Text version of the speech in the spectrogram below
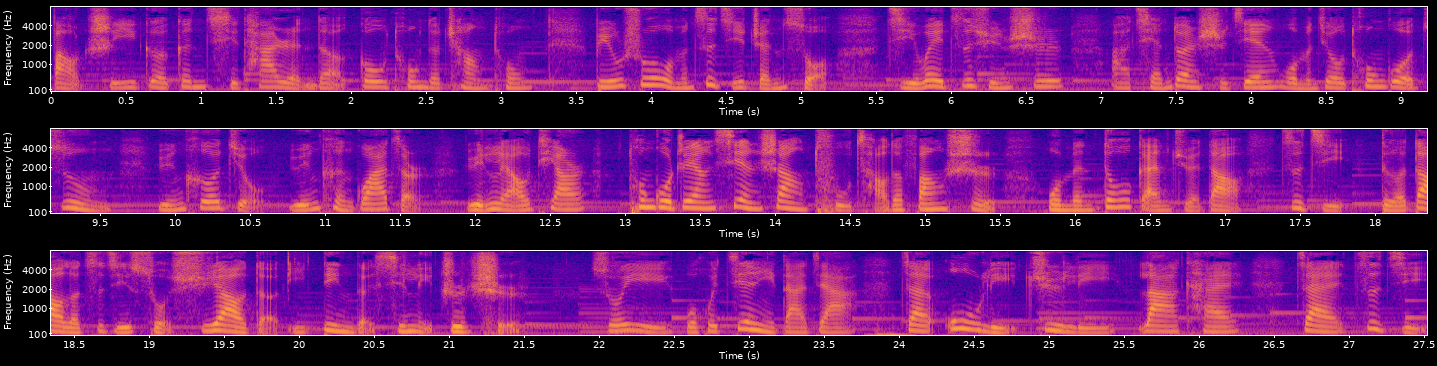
保持一个跟其他人的沟通的畅通。比如说，我们自己诊所几位咨询师啊，前段时间我们就通过 Zoom 云喝酒、云啃瓜子儿、云聊天儿。通过这样线上吐槽的方式，我们都感觉到自己得到了自己所需要的一定的心理支持。所以，我会建议大家在物理距离拉开，在自己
